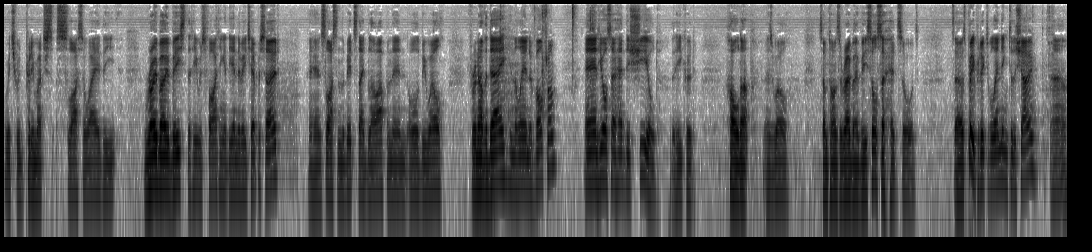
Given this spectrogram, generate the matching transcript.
which would pretty much slice away the Robo Beast that he was fighting at the end of each episode, and slice them the bits. They'd blow up, and then all would be well for another day in the land of Voltron. And he also had this shield that he could hold up as well. Sometimes the Robo Beast also had swords. So it was a pretty predictable ending to the show. Uh,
